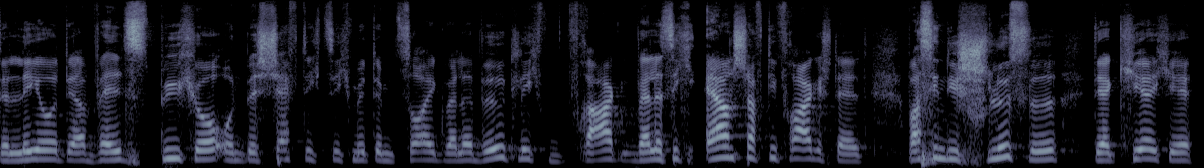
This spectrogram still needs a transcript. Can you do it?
der Leo, der wälzt Bücher und beschäftigt sich mit dem Zeug, weil er wirklich fragen, weil er sich ernsthaft die Frage stellt, was sind die Schlüssel der Kirche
